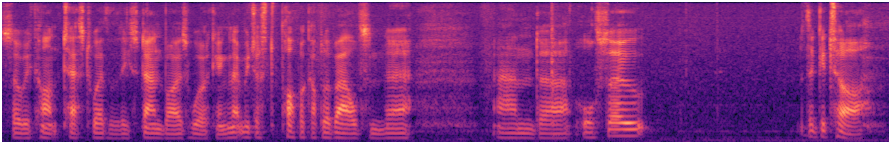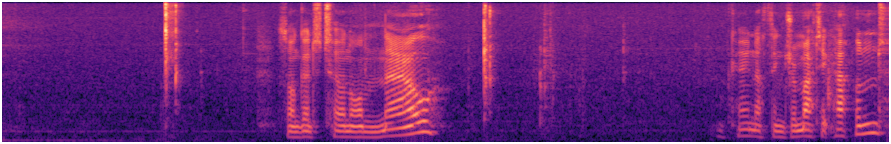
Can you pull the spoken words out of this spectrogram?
so we can't test whether the standby is working. Let me just pop a couple of valves in there and uh, also the guitar. So I'm going to turn on now. Okay, nothing dramatic happened.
